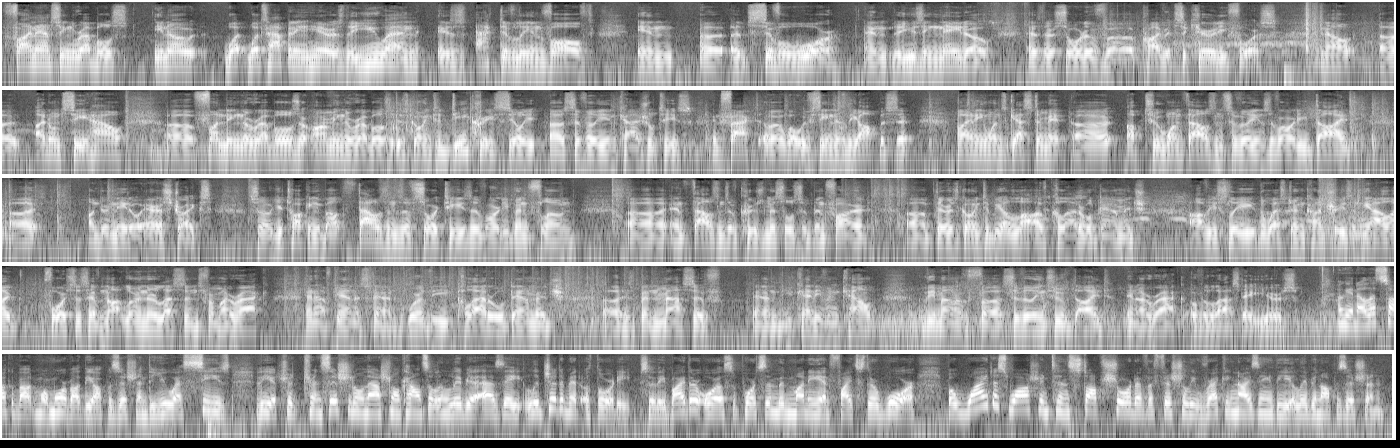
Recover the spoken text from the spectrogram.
Financing rebels. You know, what, what's happening here is the UN is actively involved in uh, a civil war, and they're using NATO as their sort of uh, private security force. Now, uh, I don't see how uh, funding the rebels or arming the rebels is going to decrease uh, civilian casualties. In fact, what we've seen is the opposite. By anyone's guesstimate, up to 1,000 civilians have already died under NATO airstrikes. So you're talking about thousands of sorties have already been flown and thousands of cruise missiles have been fired. there is going to be a lot of collateral damage. Obviously, the Western countries and the Allied forces have not learned their lessons from Iraq and Afghanistan, where the collateral damage uh, has been massive. And you can't even count the amount of uh, civilians who have died in Iraq over the last eight years. Okay, now let's talk about more, more about the opposition. The U.S. sees the uh, Transitional National Council in Libya as a legitimate authority. So they buy their oil, supports them with money, and fights their war. But why does Washington stop short of officially recognizing the Libyan opposition?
